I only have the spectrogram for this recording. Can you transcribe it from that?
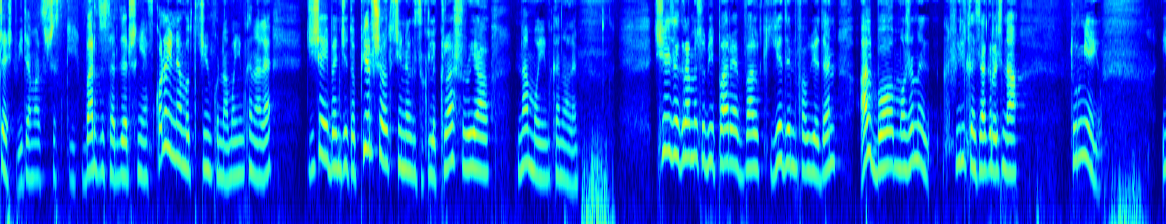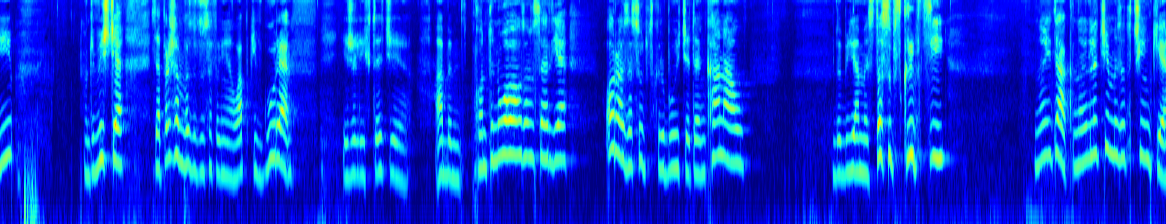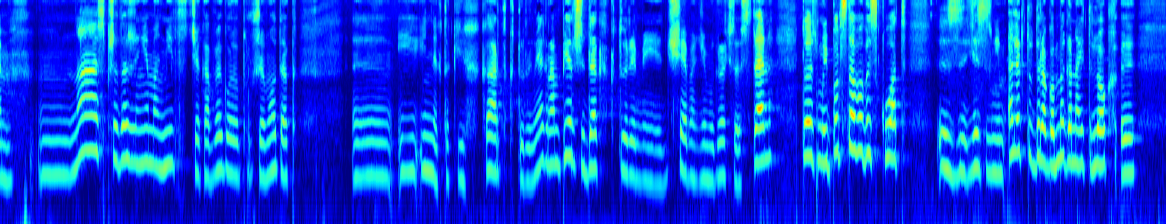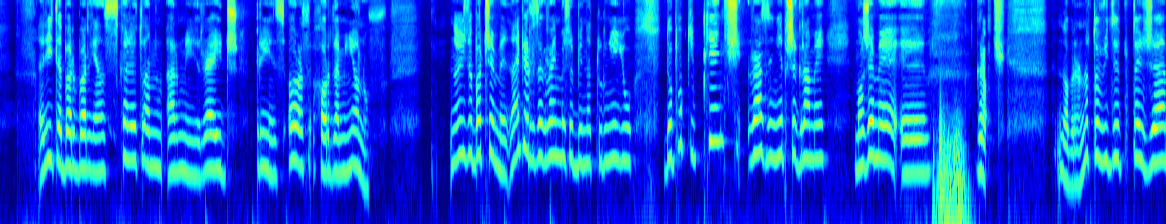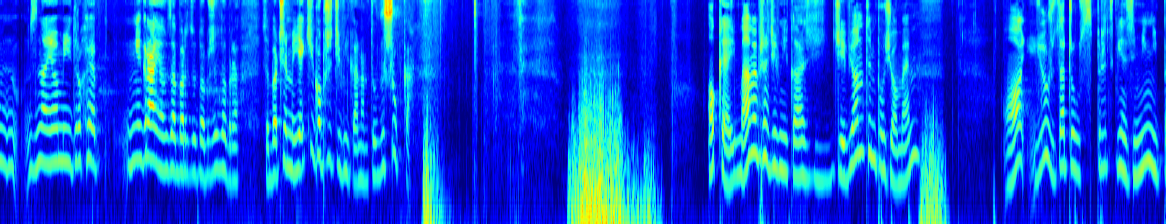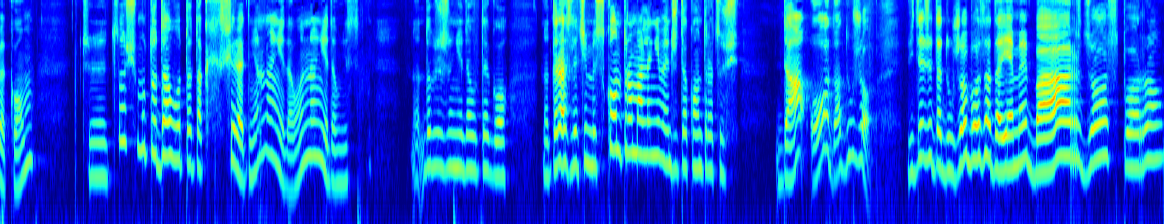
Cześć, witam Was wszystkich bardzo serdecznie w kolejnym odcinku na moim kanale. Dzisiaj będzie to pierwszy odcinek z gry Clash Royale na moim kanale. Dzisiaj zagramy sobie parę walk 1v1 albo możemy chwilkę zagrać na turnieju. I oczywiście zapraszam Was do zostawienia łapki w górę, jeżeli chcecie, abym kontynuował tę serię oraz zasubskrybujcie ten kanał dobijamy 100 subskrypcji. No i tak, no i lecimy z odcinkiem. Mm, Na sprzedaży nie ma nic ciekawego oprócz emotek yy, i innych takich kart, którym ja gram. Pierwszy deck, którym dzisiaj będziemy grać, to jest ten. To jest mój podstawowy skład. Z- Jest w nim Electro Dragon, Mega Knight Lock, yy, Elite Barbarian, Skeleton Army, Rage, Prince oraz Horda Minionów. No i zobaczymy. Najpierw zagrajmy sobie na turnieju. Dopóki pięć razy nie przegramy, możemy yy, grać. Dobra, no to widzę tutaj, że znajomi trochę nie grają za bardzo dobrze. Dobra, zobaczymy, jakiego przeciwnika nam tu wyszuka. Okej, mamy przeciwnika z dziewiątym poziomem. O, już zaczął sprytnie z mini peką. Czy coś mu to dało, to tak średnio? No nie dało, no nie dał niestety. No dobrze, że nie dał tego. No teraz lecimy z kontrą, ale nie wiem, czy ta kontra coś da. O, da dużo. Widzę, że da dużo, bo zadajemy bardzo sporo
